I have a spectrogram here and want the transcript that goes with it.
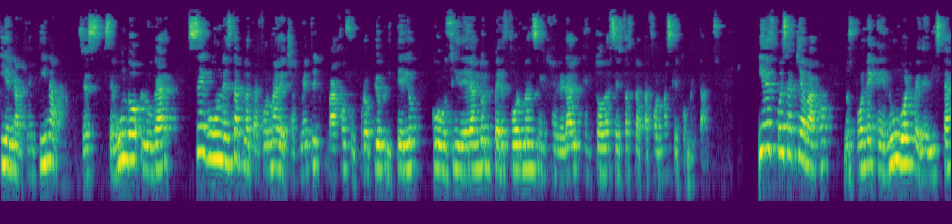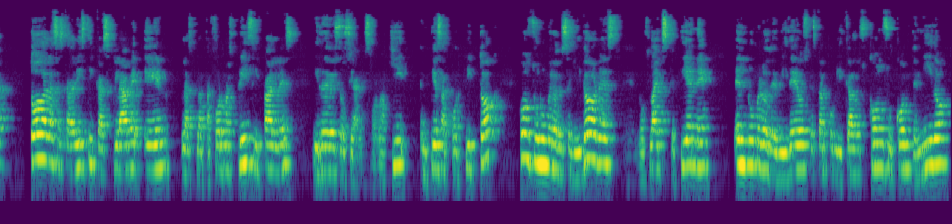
y en Argentina, bueno, pues es segundo lugar según esta plataforma de Chartmetric bajo su propio criterio, considerando el performance en general en todas estas plataformas que comentamos. Y después aquí abajo nos pone en un golpe de vista todas las estadísticas clave en las plataformas principales y redes sociales. Bueno, aquí empieza por TikTok con su número de seguidores, eh, los likes que tiene, el número de videos que están publicados con su contenido,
